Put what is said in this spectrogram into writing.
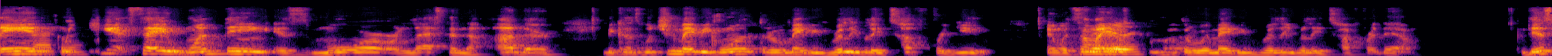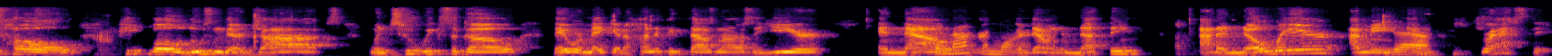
and exactly. we can't say one thing is more or less than the other because what you may be going through may be really, really tough for you. And what somebody really? else going through, it may be really, really tough for them. This whole people losing their jobs when two weeks ago they were making $150,000 a year and now they're, they're, down to nothing out of nowhere. I mean, yeah. that's drastic.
